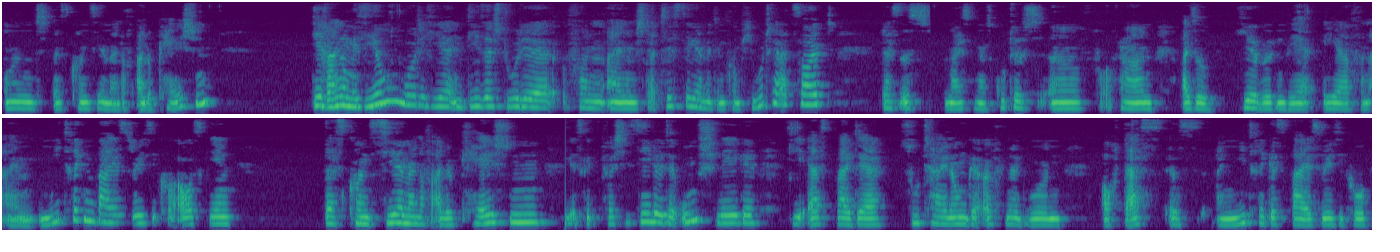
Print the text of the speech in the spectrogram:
und das Concealment of Allocation. Die Randomisierung wurde hier in dieser Studie von einem Statistiker mit dem Computer erzeugt. Das ist meist ein ganz gutes äh, Verfahren. Also hier würden wir eher von einem niedrigen Bias-Risiko ausgehen. Das Concealment of Allocation, es gibt versiegelte Umschläge, die erst bei der Zuteilung geöffnet wurden. Auch das ist ein niedriges Bias-Risiko,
